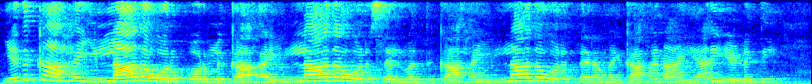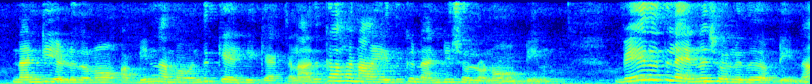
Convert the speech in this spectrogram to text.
எதுக்காக? இல்லாத ஒரு பொருளுக்காக இல்லாத ஒரு செல்வத்துக்காக இல்லாத ஒரு திறமைக்காக நான் ஏன் எழுதி நன்றி எழுதணும் அப்படின்னு நம்ம வந்து கேள்வி கேட்கலாம். அதுக்காக நான் எதுக்கு நன்றி சொல்லணும் அப்படின்னு. வேதத்தில் என்ன சொல்லுது அப்படின்னா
